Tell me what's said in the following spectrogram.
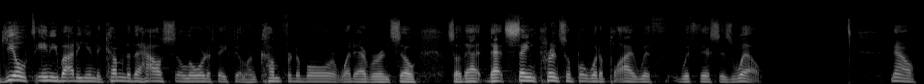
guilt anybody into coming to the house of the Lord if they feel uncomfortable or whatever. And so so that that same principle would apply with with this as well. Now,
